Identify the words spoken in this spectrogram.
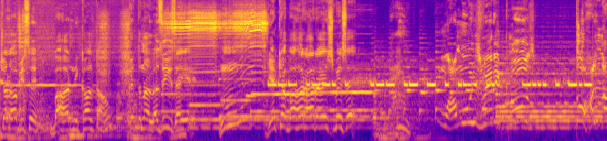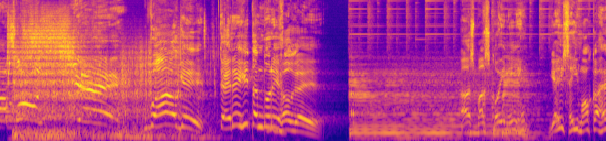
चलो अब इसे बाहर निकालता हूँ। कितना लजीज है ये। हम्म, ये क्या बाहर आ रहा है इसमें से? मामू इज़ वेरी क्लोज। तो हल्ला बोल। ये। वाह तेरे ही तंदूरी हो गए। आसपास कोई नहीं है। यही सही मौका है।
